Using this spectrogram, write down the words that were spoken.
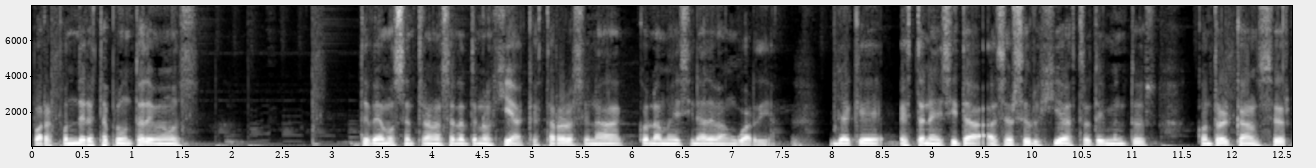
Para responder a esta pregunta debemos debemos centrarnos en la tecnología que está relacionada con la medicina de vanguardia, ya que esta necesita hacer cirugías, tratamientos contra el cáncer,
